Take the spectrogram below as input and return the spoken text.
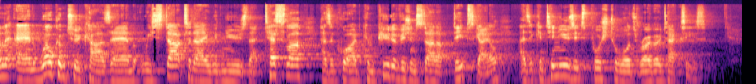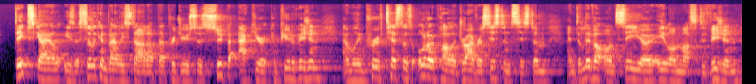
Everyone and welcome to Carzam. We start today with news that Tesla has acquired computer vision startup DeepScale as it continues its push towards robo-taxis. DeepScale is a Silicon Valley startup that produces super accurate computer vision and will improve Tesla's autopilot driver assistance system and deliver on CEO Elon Musk's vision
